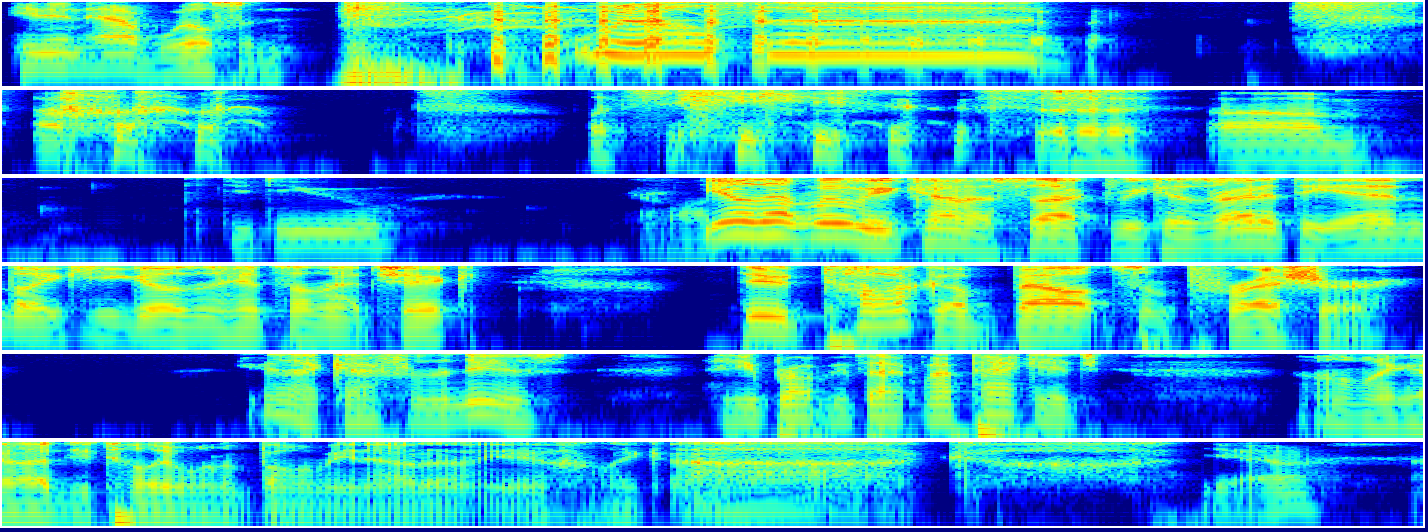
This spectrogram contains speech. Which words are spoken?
He didn't have Wilson. Wilson! Uh, let's see. um, did you? You know that movie kind of sucked because right at the end, like he goes and hits on that chick. Dude, talk about some pressure. You're that guy from the news, and you brought me back my package. Oh my god, you totally want to bum me now, don't you? Like, ah, god. Yeah.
